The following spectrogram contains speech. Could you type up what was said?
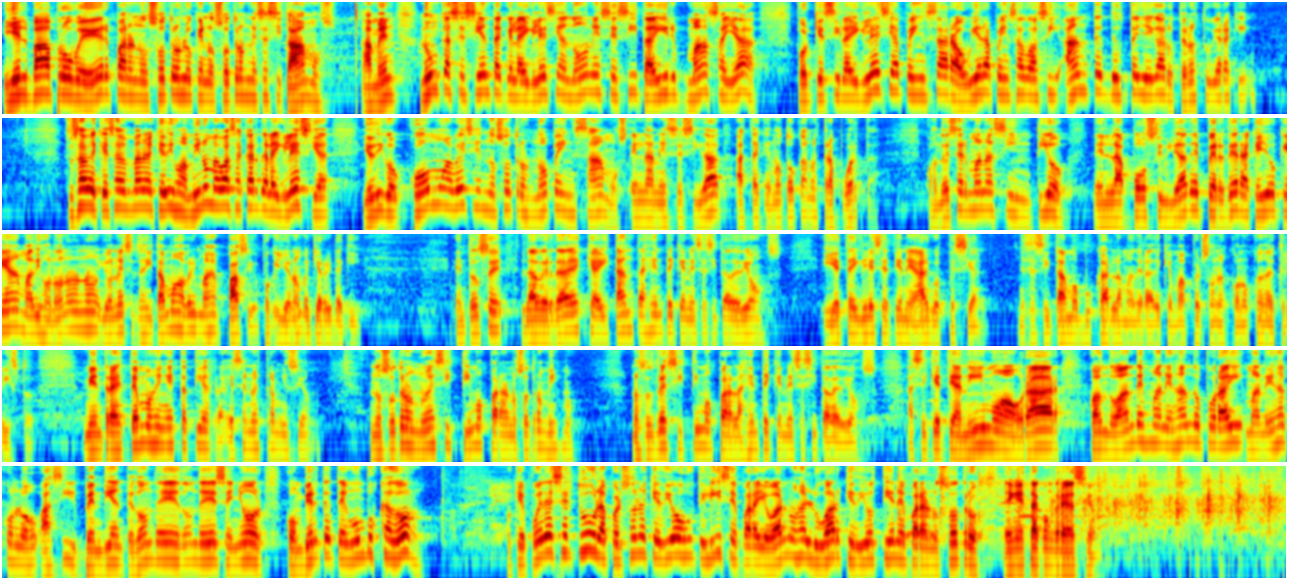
y Él va a proveer para nosotros lo que nosotros necesitamos. Amén. Nunca se sienta que la iglesia no necesita ir más allá. Porque si la iglesia pensara, hubiera pensado así antes de usted llegar, usted no estuviera aquí. Tú sabes que esa hermana que dijo, a mí no me va a sacar de la iglesia, yo digo, ¿cómo a veces nosotros no pensamos en la necesidad hasta que no toca nuestra puerta? Cuando esa hermana sintió en la posibilidad de perder aquello que ama, dijo, no, no, no, yo necesitamos abrir más espacio porque yo no me quiero ir de aquí. Entonces, la verdad es que hay tanta gente que necesita de Dios y esta iglesia tiene algo especial. Necesitamos buscar la manera de que más personas conozcan a Cristo. Mientras estemos en esta tierra, esa es nuestra misión. Nosotros no existimos para nosotros mismos. Nosotros existimos para la gente que necesita de Dios. Así que te animo a orar. Cuando andes manejando por ahí, maneja con los así pendientes. ¿Dónde es? ¿Dónde es, Señor? Conviértete en un buscador. Porque puede ser tú la persona que Dios utilice para llevarnos al lugar que Dios tiene para nosotros en esta congregación.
